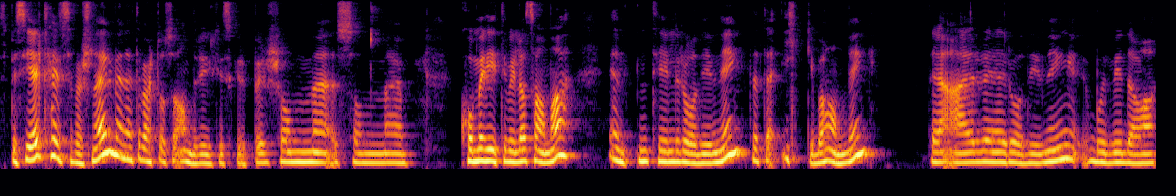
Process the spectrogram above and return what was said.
spesielt helsepersonell, men etter hvert også andre yrkesgrupper som, som eh, kommer hit til Villa Sana. Enten til rådgivning. Dette er ikke behandling. Det er eh, rådgivning hvor vi da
